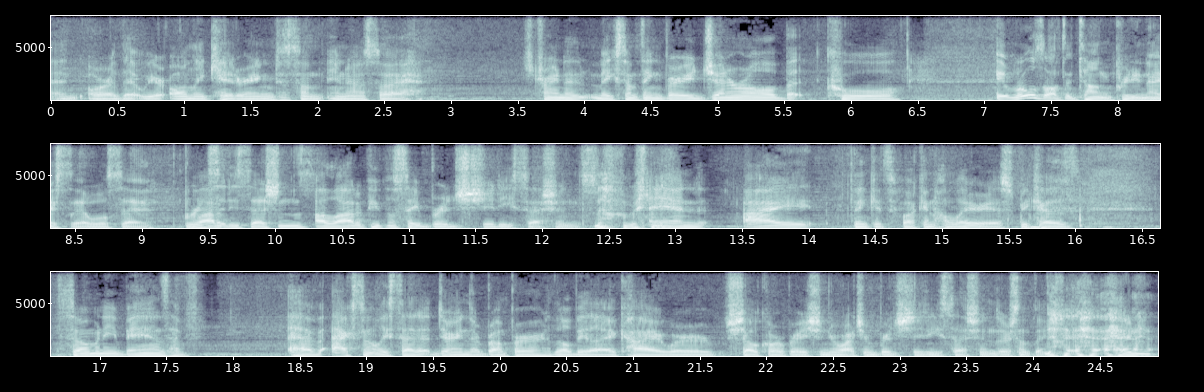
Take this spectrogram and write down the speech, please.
and or that we were only catering to some you know so I was trying to make something very general but cool It rolls off the tongue pretty nicely, I will say. Bridge lot of- City Sessions. A lot of people say bridge shitty sessions. And I think it's fucking hilarious because so many bands have have accidentally said it during their bumper. They'll be like, "Hi, we're Shell Corporation. You're watching Bridge City Sessions or something," and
